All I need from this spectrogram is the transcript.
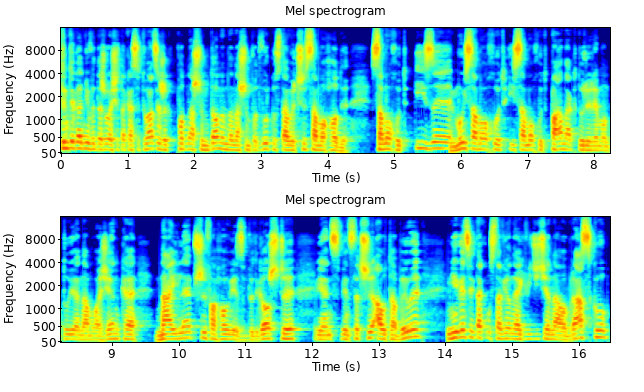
W tym tygodniu wydarzyła się taka sytuacja, że pod naszym domem, na naszym podwórku stały trzy samochody. Samochód Izy, mój samochód i samochód pana, który remontuje nam łazienkę. Najlepszy fachowiec w Bydgoszczy, więc, więc te trzy auta były. Mniej więcej tak ustawione, jak widzicie na obrazku.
